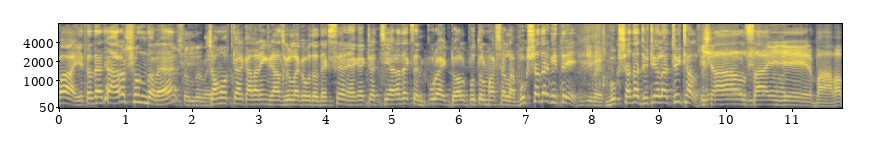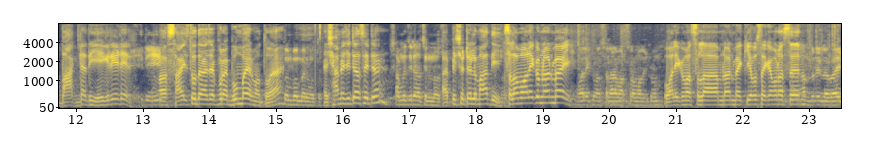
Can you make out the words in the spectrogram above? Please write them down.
ভাই এটা দেখা যায় আরও সুন্দর হ্যাঁ? সুন্দর চমৎকার কালারিং রাসগোল্লা কবুতর দেখছেন? এক একটা চেহারা দেখছেন পুরাই ডল পুতুল মার্শাল্লাহ বুকসাদার ভিতরে। বুকসাদা জুটিওয়ালা চুইঠাল। বিশাল সাইজের বাবা বাগদা দিয়ে এ গ্রেডের সাইজ তো দেখা যায় পুরো বোম্বাইয়ের মতো হ্যাঁ? বোম্বের মতো। এই সামনে যেটা আছে এটা? সামনে যেটা আছে আর পিছনে হলো মাদি। আসসালামু আলাইকুম নন ভাই। ওয়ালাইকুম আসসালাম আসসালামু আলাইকুম। ওয়ালাইকুম আসসালাম নন ভাই কি অবস্থা কেমন আছেন? আলহামদুলিল্লাহ ভাই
